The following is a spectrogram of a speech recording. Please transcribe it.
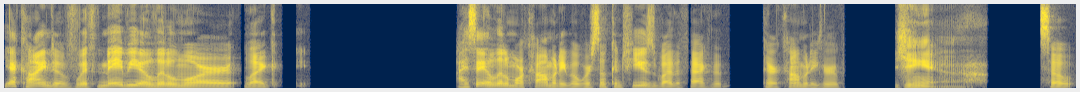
Yeah, kind of, with maybe a little more like I say a little more comedy, but we're still confused by the fact that they're a comedy group. Yeah. So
